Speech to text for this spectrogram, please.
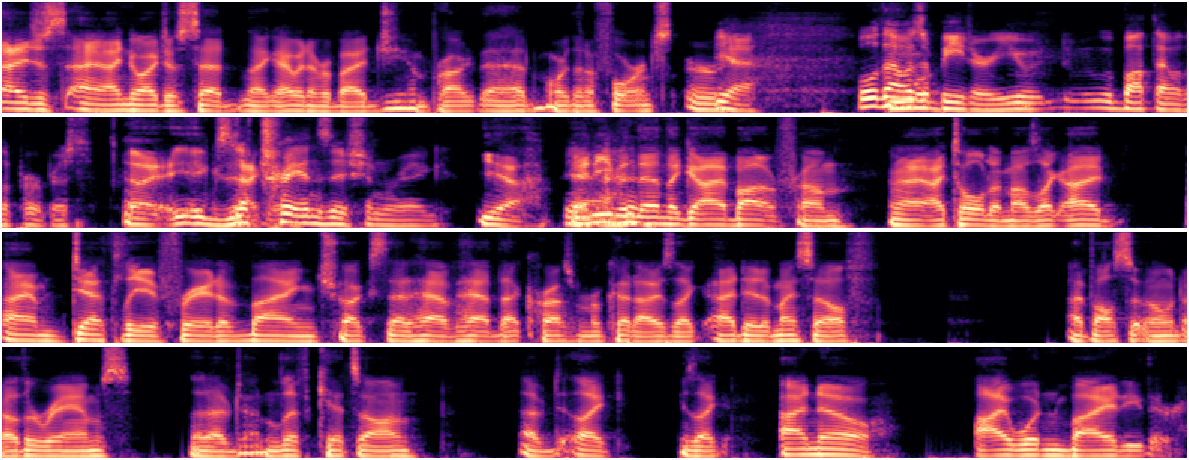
I just I, I know I just said like I would never buy a GM product that had more than a four inch. Or, Yeah. Well, that was a beater. You we bought that with a purpose. uh, It's a exactly. transition rig. Yeah. And even then, the guy I bought it from, and I, I told him, I was like, I, I am deathly afraid of buying trucks that have had that crossmember cut. I was like, I did it myself. I've also owned other Rams that I've done lift kits on. I've like, he's like, I know, I wouldn't buy it either.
